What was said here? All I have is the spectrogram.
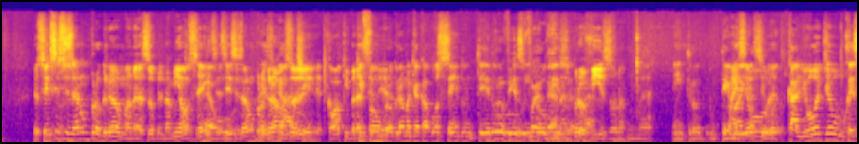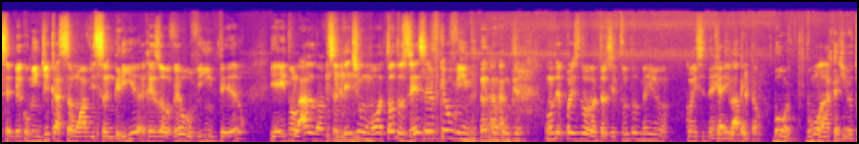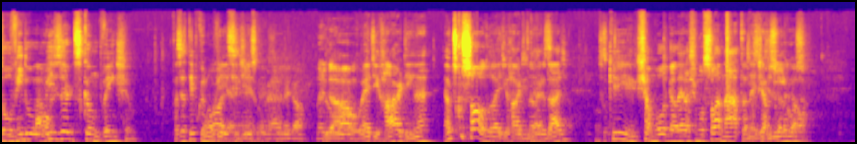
Eu sei que vocês fizeram um programa, né, sobre na minha ausência, É, vocês fizeram um programa Resgate, sobre rock Que brasileiro. foi um programa que acabou sendo inteiro Improviso, foi até, improviso. né? improviso, né? É. Entrou o tema Mas eu, outro. calhou de eu receber como indicação Ave Sangria, resolveu ouvir inteiro. E aí do lado do Ave Sangria tinha um monte, todos esses eu fiquei ouvindo. um depois do outro, assim, tudo meio coincidente. Quer ir lá, Bentão? Bom, vamos lá, Cadinho. Eu tô ouvindo Lá onde? Wizards Convention. Fazia tempo que eu não vi esse é, disco, é, cara. legal. Legal. Do Ed Harding, né? É um disco solo do Ed Harding, na É, verdade. sim. Só que chamou a galera, chamou só a nata, né? Esse de é amigos.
